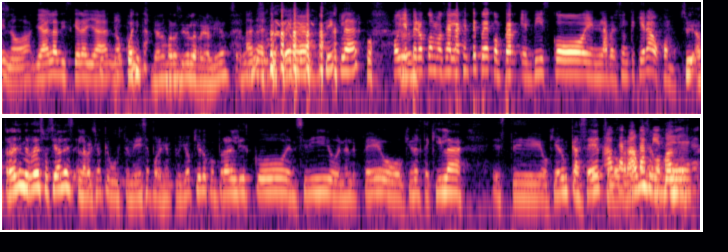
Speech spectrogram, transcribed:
pues, no, ya la disquera ya no cuenta. Ya nomás recibe la regalía. saludos. sí, claro. Oye, pero ¿cómo? O sea, ¿la gente puede comprar el disco en la versión que quiera o cómo? Sí, a través de mis redes sociales, en la versión que guste. Me dicen, por ejemplo, yo quiero comprar el disco en CD o en LP, o quiero el tequila, este, o quiero un cassette, se Ah, o lo sea, grabo se lo también, mando. eh,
